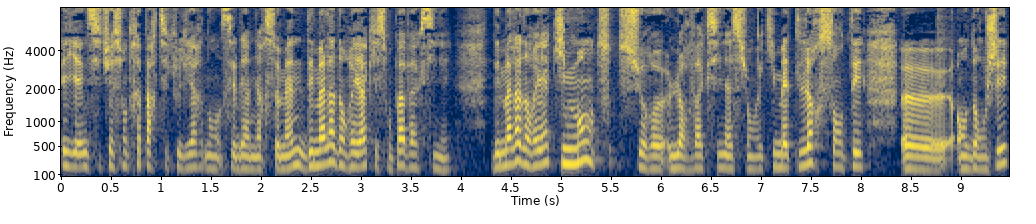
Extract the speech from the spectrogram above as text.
Et il y a une situation très particulière dans ces dernières semaines, des malades en réa qui ne sont pas vaccinés, des malades en réa qui mentent sur euh, leur vaccination et qui mettent leur santé euh, en danger.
